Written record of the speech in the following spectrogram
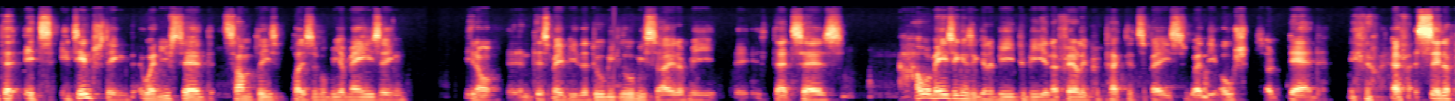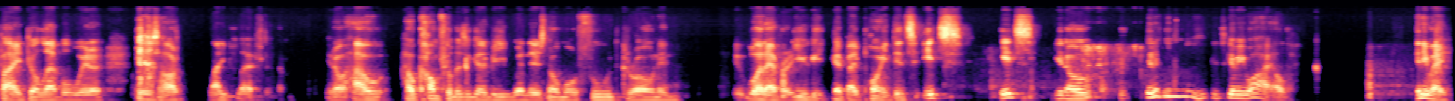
the, it's it's interesting when you said some place, places will be amazing you know and this may be the doomy gloomy side of me that says how amazing is it going to be to be in a fairly protected space when the oceans are dead? You know have acidified to a level where there's hard life left? You know how how comfortable is it going to be when there's no more food grown and whatever? You get my point. It's it's it's you know it's gonna be it's gonna be wild. Anyway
